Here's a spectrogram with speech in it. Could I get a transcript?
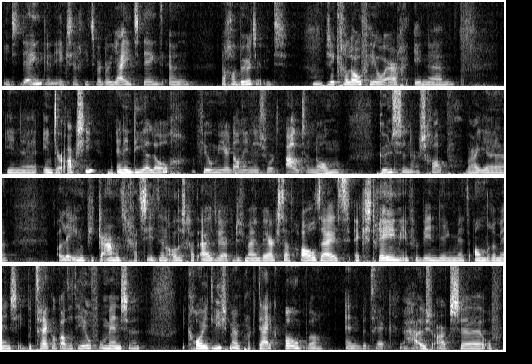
iets denk. En ik zeg iets waardoor jij iets denkt. En dan gebeurt er iets. Hm. Dus ik geloof heel erg in, ehm, in eh, interactie en in dialoog. Veel meer dan in een soort autonoom kunstenaarschap. Waar je alleen op je kamertje gaat zitten en alles gaat uitwerken. Dus mijn werk staat altijd extreem in verbinding met andere mensen. Ik betrek ook altijd heel veel mensen. Ik gooi het liefst mijn praktijk open en betrek huisartsen of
